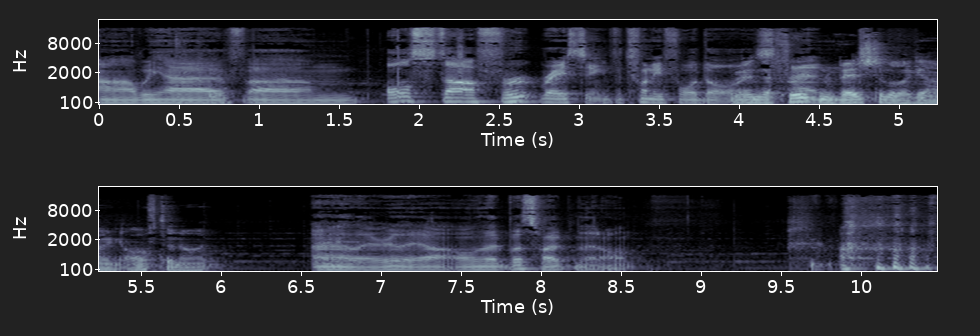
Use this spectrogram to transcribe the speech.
Uh, we have um, All Star Fruit Racing for twenty four dollars. I mean, the fruit and, vegetable are going off tonight. Oh, they really are. Oh, let's hope they're not.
